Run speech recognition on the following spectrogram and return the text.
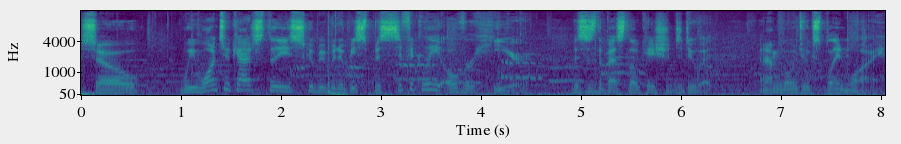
So, we want to catch the Scoopy Banoopy specifically over here. This is the best location to do it. And I'm going to explain why.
